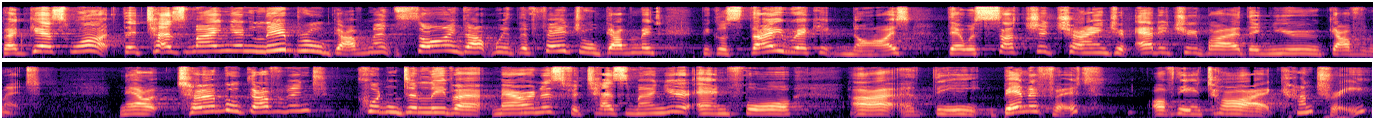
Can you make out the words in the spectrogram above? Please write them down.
but guess what? The Tasmanian Liberal government signed up with the federal government because they recognised there was such a change of attitude by the new government. Now, Turnbull government couldn't deliver Marinus for Tasmania and for uh, the benefit of the entire country.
